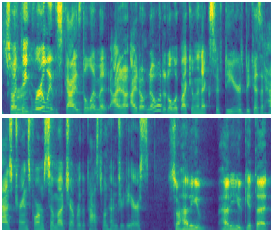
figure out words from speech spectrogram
so I think really the sky's the limit. I don't, I don't know what it'll look like in the next 50 years because it has transformed so much over the past 100 years. So how do you how do you get that?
